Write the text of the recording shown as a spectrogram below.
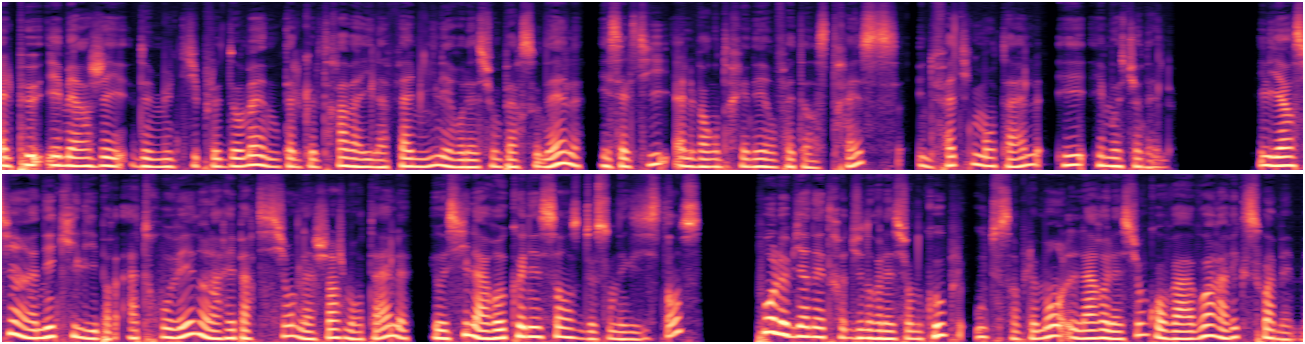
Elle peut émerger de multiples domaines tels que le travail, la famille, les relations personnelles, et celle-ci, elle va entraîner en fait un stress, une fatigue mentale et émotionnelle. Il y a ainsi un équilibre à trouver dans la répartition de la charge mentale et aussi la reconnaissance de son existence pour le bien-être d'une relation de couple ou tout simplement la relation qu'on va avoir avec soi-même.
